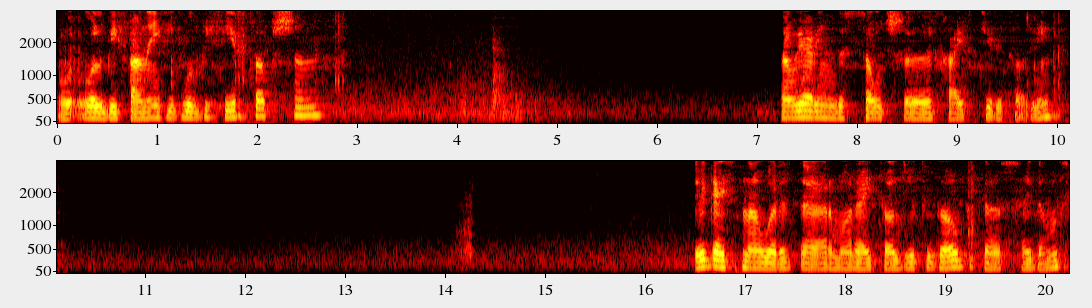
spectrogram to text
W will be funny if it will be first option. Now we are in the South uh, Hive territory. Do you guys know where is the armor I told you to go? Because I don't.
